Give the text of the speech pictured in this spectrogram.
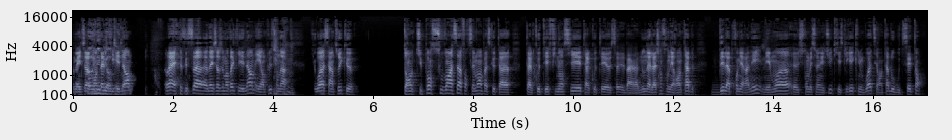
On a une charge mentale qui est énorme. Ouais, c'est ça. On a une charge mentale qui est énorme et en plus, on a, tu vois, c'est un truc que tu penses souvent à ça forcément parce que tu as, as, le côté financier, tu as le côté. Euh, bah, nous, on a de la chance, on est rentable dès la première année. Mais moi, euh, je suis tombé sur une étude qui expliquait qu'une boîte, c'est rentable au bout de 7 ans.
